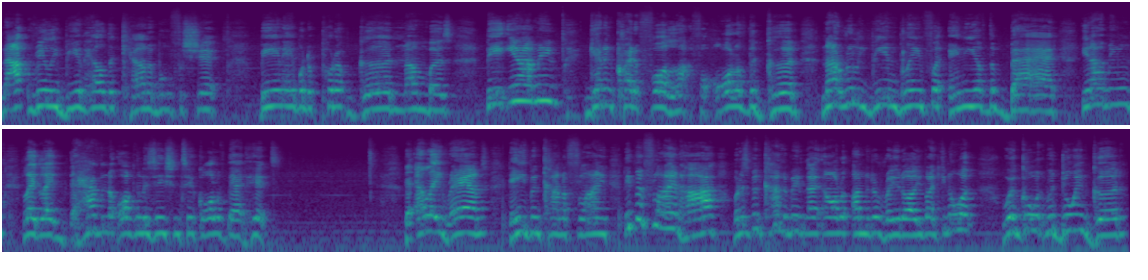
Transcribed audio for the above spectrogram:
Not really being held accountable for shit, being able to put up good numbers, be you know what I mean, getting credit for a lot for all of the good, not really being blamed for any of the bad. You know what I mean? Like like having the organization take all of that hits. The LA Rams, they've been kind of flying. They've been flying high, but it's been kind of been like all under the radar. You're like, you know what? We're going, we're doing good,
